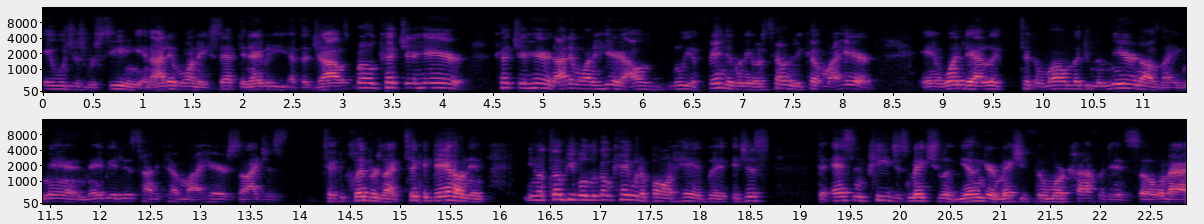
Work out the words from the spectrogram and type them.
It was just receding, and I didn't want to accept it. And everybody at the job was, bro, cut your hair cut your hair. And I didn't want to hear it. I was really offended when they was telling me to cut my hair. And one day I looked, took a long look in the mirror and I was like, man, maybe it is time to cut my hair. So I just took the clippers and I took it down. And, you know, some people look okay with a bald head, but it just, the SMP just makes you look younger, makes you feel more confident. So when I,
